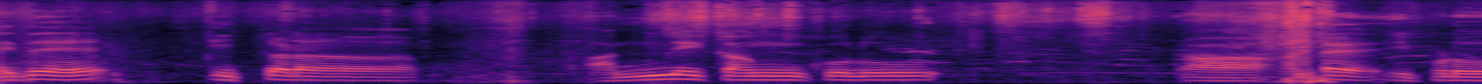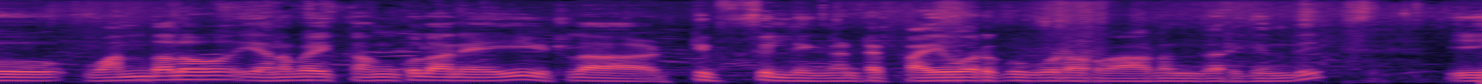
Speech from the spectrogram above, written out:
అయితే ఇక్కడ అన్ని కంకులు అంటే ఇప్పుడు వందలో ఎనభై కంకులు అనేవి ఇట్లా టిప్ ఫిల్లింగ్ అంటే పై వరకు కూడా రావడం జరిగింది. ఈ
